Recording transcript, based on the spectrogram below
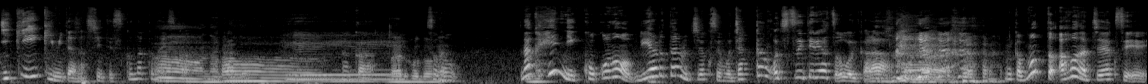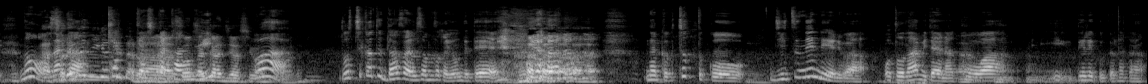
生き生きみたいなシーンって少なくないですか？なるほど。なんかなるほどね。そのなんか変にここのリアルタイムの中学生も若干落ち着いてるやつ多いからなんかもっとアホな中学生のなんかキャッキャした感じはどっちかって太宰治とか読んでて なんかちょっとこう実年齢よりは大人みたいな子は出てくるから。なんか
